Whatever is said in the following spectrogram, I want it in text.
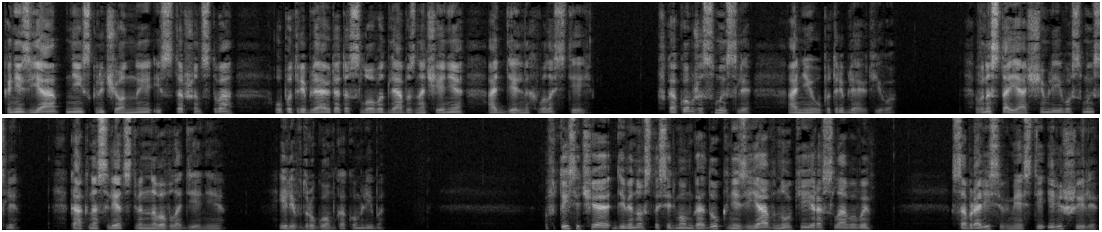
Князья, не исключенные из старшинства, — употребляют это слово для обозначения отдельных властей. В каком же смысле они употребляют его? В настоящем ли его смысле, как наследственного владения, или в другом каком-либо? В 1097 году князья, внуки Ярославовы, собрались вместе и решили,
